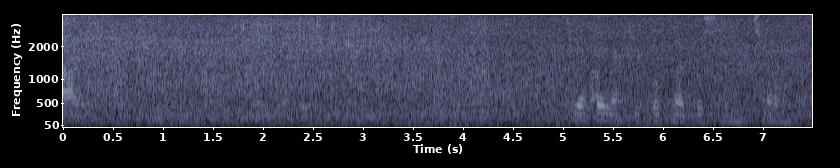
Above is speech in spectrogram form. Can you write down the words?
Oh, 要这样，就工作就是很差。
